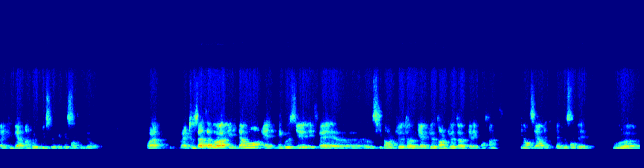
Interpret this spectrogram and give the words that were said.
récupère un peu plus que quelques centimes d'euros. Voilà. tout ça, ça doit évidemment être négocié et fait euh, aussi dans le biotope. Il y a, dans le biotope, il y a les contraintes financières des systèmes de santé où euh,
